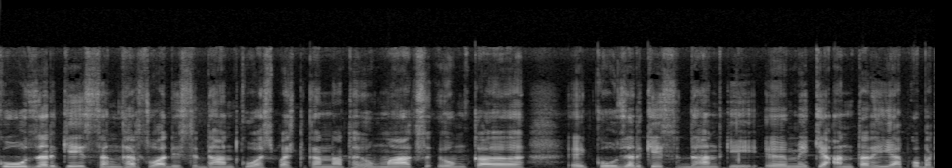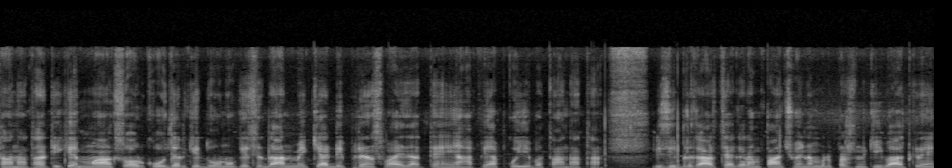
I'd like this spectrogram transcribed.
कोजर के संघर्षवादी सिद्धांत को स्पष्ट करना था और मार्क्स एवं कोजर के सिद्धांत की में क्या अंतर है, ये आपको बताना था, ठीक है? मार्क्स और कोजर के दोनों के सिद्धांत में क्या डिफरेंस पाए जाते हैं, यहाँ पे आपको ये बताना था। इसी प्रकार से अगर हम पाँचवें नंबर प्रश्न की बात करें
